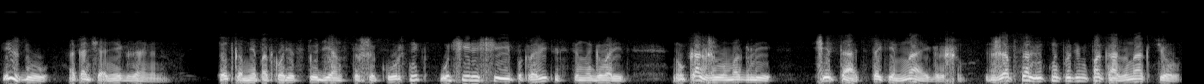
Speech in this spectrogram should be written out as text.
и жду окончания экзамена. Тут ко мне подходит студент-старшекурсник училища и покровительственно говорит, «Ну как же вы могли...» читать с таким наигрышем. Это же абсолютно противопоказано актеру.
